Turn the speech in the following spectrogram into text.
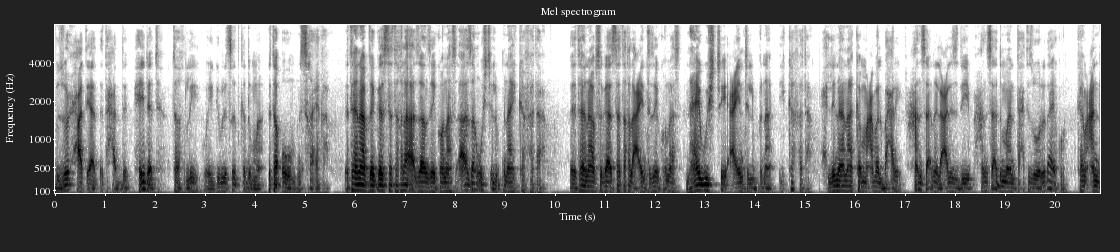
ብዙሕ ሓጥያት እትሓድግ ሒደት ተኽሊ ወይ ግብሪ ጽድቂ ድማ እተቕውም ንስኻ ኢኻ። እተን ኣብ ደገ ዝተተኽላ ኣእዛን ዘይኰናስ፣ ኣእዛን ውሽጢ ልብና ይከፈታ። እተን ኣብ ስጋ ዝተተኽላ ኣዒንቲ ዘይኰናስ፣ ናይ ውሽጢ ኣዒንቲ ልብና ይከፈታ። ሕልናና ከም ማዕበል ባሕሪ፣ ሓንሳእ ንላዕሊ ዝድይብ፣ ሓንሳእ ድማ ንታሕቲ ዝወርድ ኣይኹን። ከም ዓንዲ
